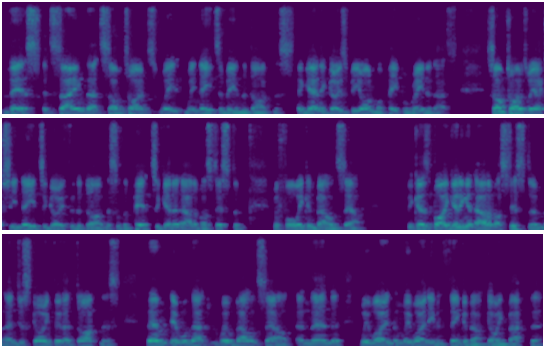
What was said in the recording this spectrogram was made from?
this, it's saying that sometimes we, we need to be in the darkness. Again, it goes beyond what people read it as. Sometimes we actually need to go through the darkness of the pit to get it out of our system before we can balance out. Because by getting it out of our system and just going through that darkness, then it will not will balance out and then we won't and we won't even think about going back there.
